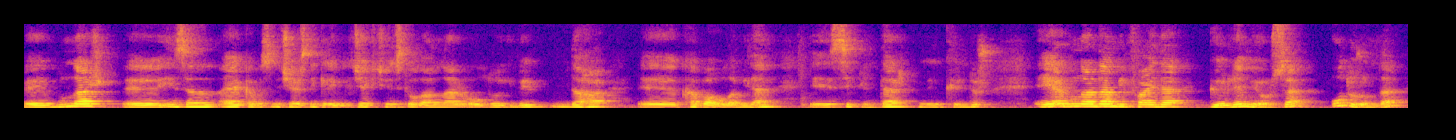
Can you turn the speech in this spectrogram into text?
E, bunlar e, insanın ayakkabısının içerisine girebilecek cinsli olanlar olduğu gibi daha e, kaba olabilen e, splintler mümkündür. Eğer bunlardan bir fayda görülemiyorsa o durumda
